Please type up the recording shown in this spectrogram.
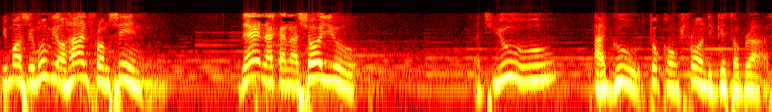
You must remove your hand from sin. Then I can assure you that you are good to confront the gate of brass.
